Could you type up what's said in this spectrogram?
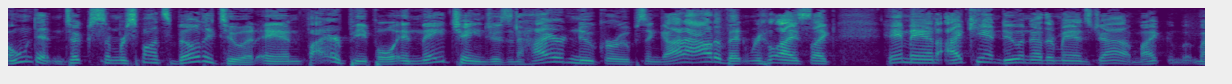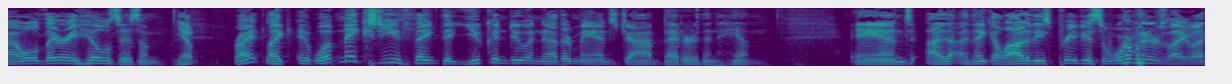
owned it and took some responsibility to it and fired people and made changes and hired new groups and got out of it and realized like, hey man, I can't do another man's job. My my old Larry Hillsism. Yep. Right? Like what makes you think that you can do another man's job better than him? And I, I think a lot of these previous award winners are like, well,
